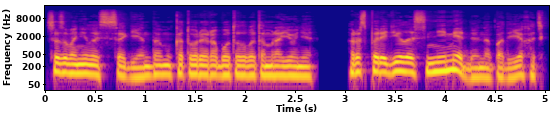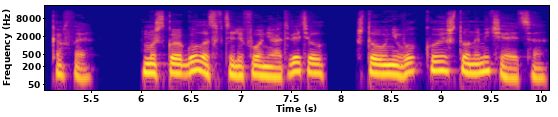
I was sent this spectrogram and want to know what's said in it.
созвонилась с агентом, который работал в этом районе, распорядилась немедленно подъехать к кафе. Мужской голос в телефоне ответил, что у него кое-что намечается.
